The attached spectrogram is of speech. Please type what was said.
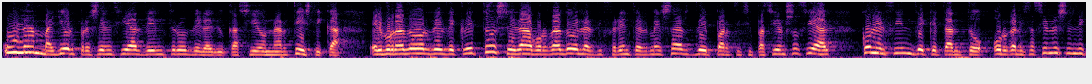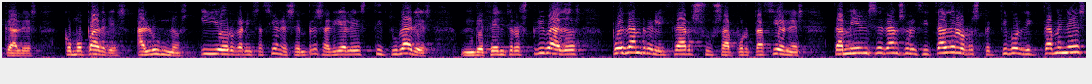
una mayor presencia dentro de la educación artística. El el borrador del decreto será abordado en las diferentes mesas de participación social con el fin de que tanto organizaciones sindicales como padres, alumnos y organizaciones empresariales titulares de centros privados puedan realizar sus aportaciones. También serán solicitados los respectivos dictámenes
